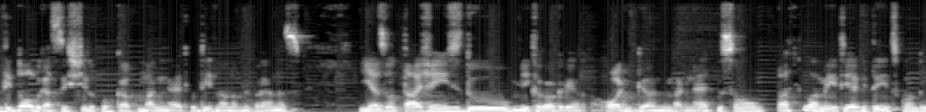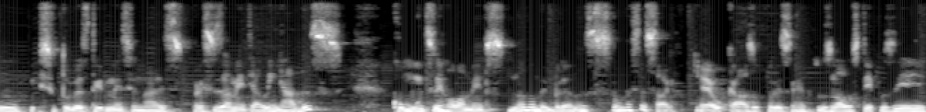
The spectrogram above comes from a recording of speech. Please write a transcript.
de dobra assistido por campo magnético de nanomembranas e as vantagens do micro-origami magnético são particularmente evidentes quando estruturas tridimensionais precisamente alinhadas com muitos enrolamentos nanomembranas são necessários. É o caso, por exemplo, dos novos tipos de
